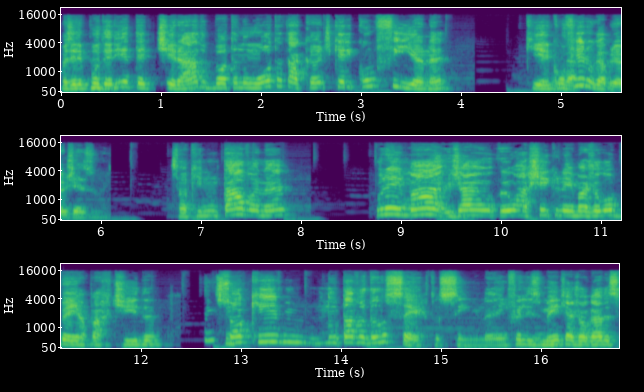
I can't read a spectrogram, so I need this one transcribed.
Mas ele poderia ter tirado botando um outro atacante que ele confia, né? Que ele confia no Gabriel Jesus. Só que não tava, né? O Neymar, já eu achei que o Neymar jogou bem a partida. Sim, sim. Só que não estava dando certo, assim, né? Infelizmente, as jogadas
